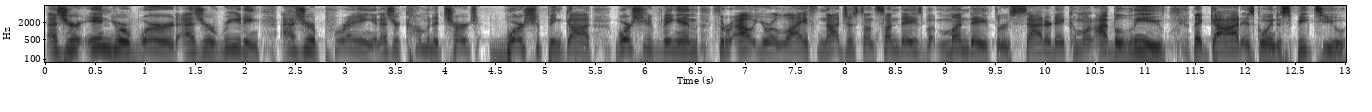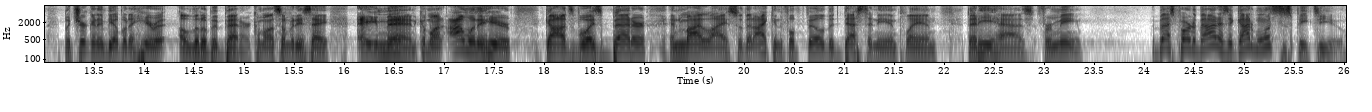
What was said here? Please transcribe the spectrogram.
As you're in your word, as you're reading, as you're praying, and as you're coming to church, worshiping God, worshiping Him throughout your life, not just on Sundays, but Monday through Saturday. Come on, I believe that God is going to speak to you, but you're going to be able to hear it a little bit better. Come on, somebody say, Amen. Come on, I want to hear God's voice better in my life so that I can fulfill the destiny and plan that He has has for me. The best part about it is that God wants to speak to you.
